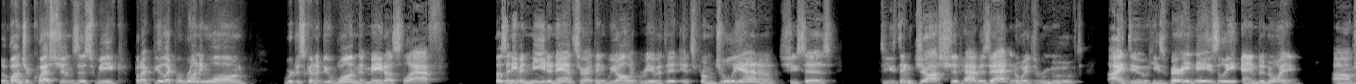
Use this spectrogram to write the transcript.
a bunch of questions this week, but I feel like we're running long. We're just going to do one that made us laugh. Doesn't even need an answer. I think we all agree with it. It's from Juliana. She says, Do you think Josh should have his adenoids removed? I do. He's very nasally and annoying. Um,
